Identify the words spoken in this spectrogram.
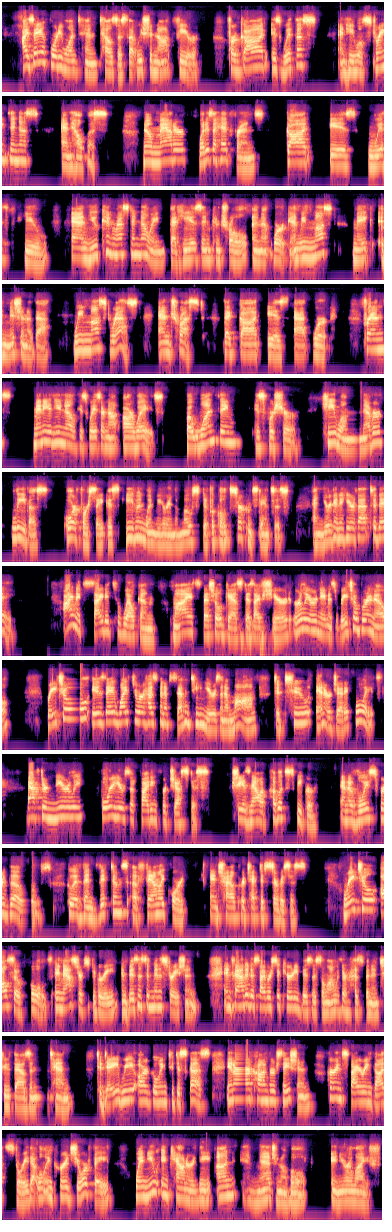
Isaiah 41:10 tells us that we should not fear, for God is with us and he will strengthen us and help us. No matter what is ahead, friends, God is with you. And you can rest in knowing that He is in control and at work. And we must make admission of that. We must rest and trust that God is at work. Friends, many of you know His ways are not our ways. But one thing is for sure He will never leave us or forsake us, even when we are in the most difficult circumstances. And you're going to hear that today. I'm excited to welcome my special guest, as I've shared earlier. Her name is Rachel Bruno. Rachel is a wife to her husband of 17 years and a mom to two energetic boys. After nearly four years of fighting for justice, she is now a public speaker and a voice for those who have been victims of family court and child protective services. Rachel also holds a master's degree in business administration and founded a cybersecurity business along with her husband in 2010. Today, we are going to discuss in our conversation her inspiring God story that will encourage your faith when you encounter the unimaginable in your life.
